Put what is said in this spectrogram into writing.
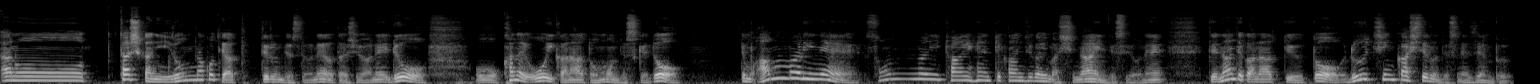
あの、確かにいろんなことやってるんですよね、私はね。量かなり多いかなと思うんですけど、でもあんまりね、そんなに大変って感じが今しないんですよね。で、なんでかなっていうと、ルーチン化してるんですね、全部。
